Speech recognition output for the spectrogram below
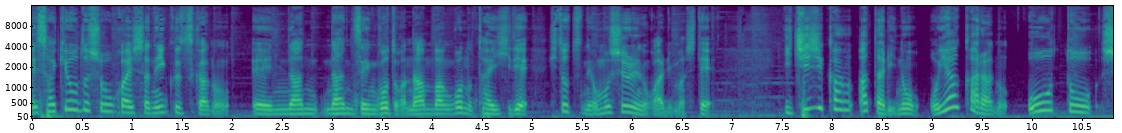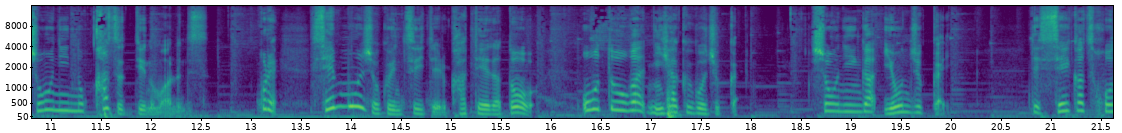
え先ほど紹介したねいくつかの、えー、何何千語とか何番語の対比で一つね面白いのがありまして1時間あたりの親からの応答承認の数っていうのもあるんです。これ専門職についている家庭だと応答が250回承認が40回で生活保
